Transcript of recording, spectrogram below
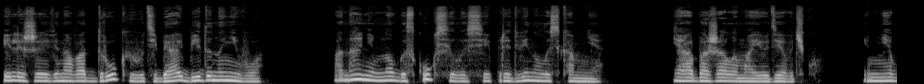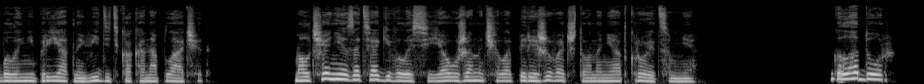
Или же виноват друг, и у тебя обида на него. Она немного скуксилась и придвинулась ко мне. Я обожала мою девочку и мне было неприятно видеть, как она плачет. Молчание затягивалось, и я уже начала переживать, что она не откроется мне. «Голодор».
